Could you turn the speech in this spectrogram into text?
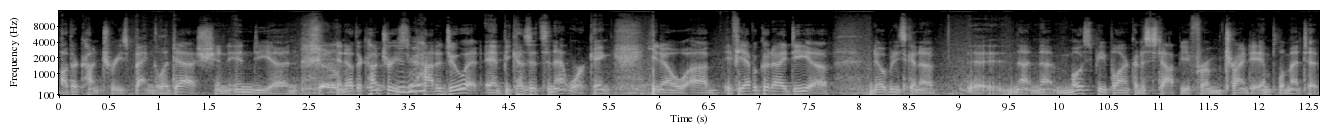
other countries, Bangladesh and India and, Sure. and other countries, how to do it. And because it's networking, you know, um, if you have a good idea, nobody's going to, uh, not, not, most people aren't going to stop you from trying to implement it.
